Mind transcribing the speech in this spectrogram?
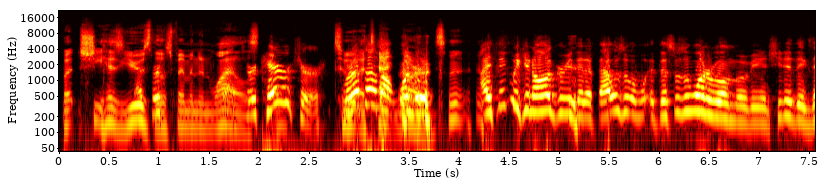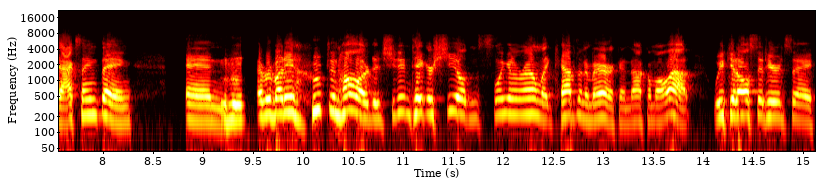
But she has used her- those feminine wiles her character. to We're not talking attack about Wonder. guards. I think we can all agree that if that was a, if this was a Wonder Woman movie and she did the exact same thing, and Mhm. everybody hooped and hollered, and she didn't take her shield and sling it around like Captain America and knock them all out, we could all sit here and say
